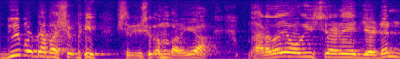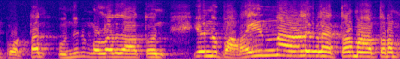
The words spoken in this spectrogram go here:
ദ്വിപദ പശുഭി ശ്രീശുഖം പറയുക ഭരതയോഗീശ്വരനെ ജഡൻ പൊട്ടൻ ഒന്നിനും കൊള്ളരുതാത്തോൻ എന്ന് പറയുന്ന ആളുകൾ എത്രമാത്രം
